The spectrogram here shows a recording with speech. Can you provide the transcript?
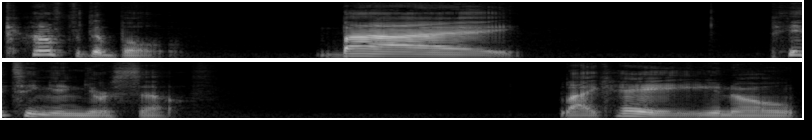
comfortable by pitying yourself? Like, hey, you know,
